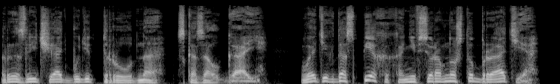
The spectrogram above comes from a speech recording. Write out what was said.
«Различать будет трудно», — сказал Гай. «В этих доспехах они все равно, что братья».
